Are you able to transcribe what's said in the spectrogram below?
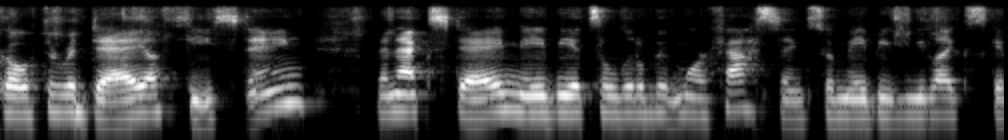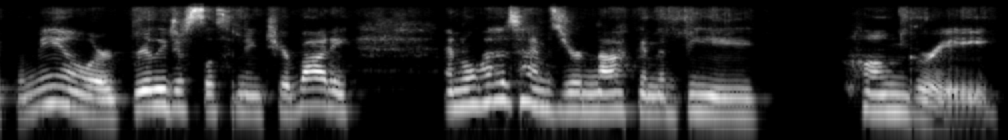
go through a day of feasting, the next day, maybe it's a little bit more fasting. So maybe we like skip a meal or really just listening to your body. And a lot of times you're not going to be hungry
